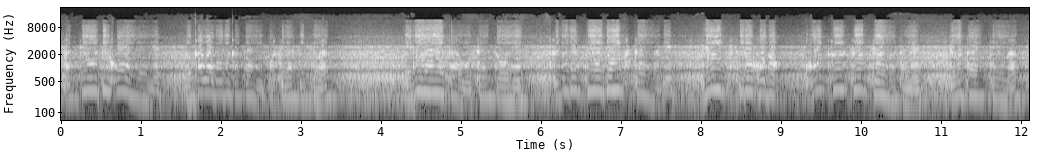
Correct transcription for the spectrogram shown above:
八王子方面へ向かわれる方にお知らせします。入りで2キロほど交通休憩のため渋滞しています。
